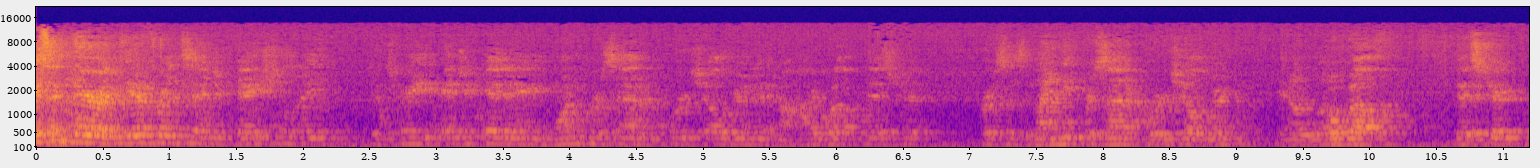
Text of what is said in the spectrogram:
Isn't there a difference educationally between educating one percent of poor children in a high wealth district versus ninety percent of poor children in a low wealth district?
